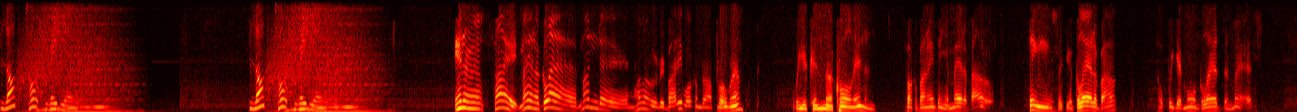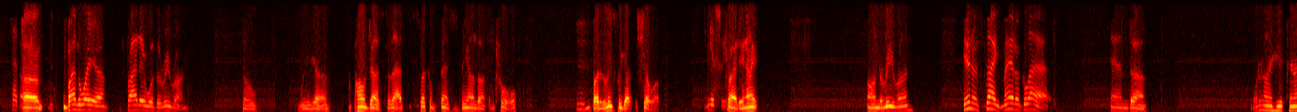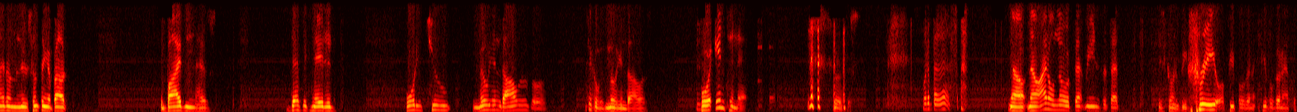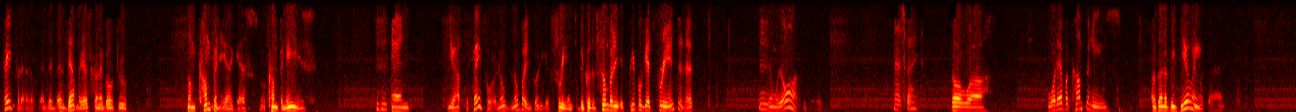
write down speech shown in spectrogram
Blog Talk Radio. Blog Talk Radio. Inner Sight, Mad or Glad, Monday. And hello, everybody. Welcome to our program where you can uh, call in and talk about anything you're mad about or things that you're glad about. Hope we get more glad than mad. Um, by the way, uh, Friday was a rerun, so we uh, apologize for that. Circumstances beyond our control, Mm-hmm. but at least we got the show up Yes, we Friday night on the rerun. Inner Sight, Mad or Glad. And uh, what did I hear tonight on the news? Something about Biden has designated $42 million, or I think it was million dollars, for internet service. what about us? Now, now I don't know if that means that that is going to be free or people are going to people are going to have to pay for that. Evidently, it's going to go through some company, I guess, or companies, hmm and you have to pay for it. No, nobody's going to get free internet because if somebody, if people get free internet, Mm. then we all have to pay. That's right. So, uh, whatever companies are going to be dealing with that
